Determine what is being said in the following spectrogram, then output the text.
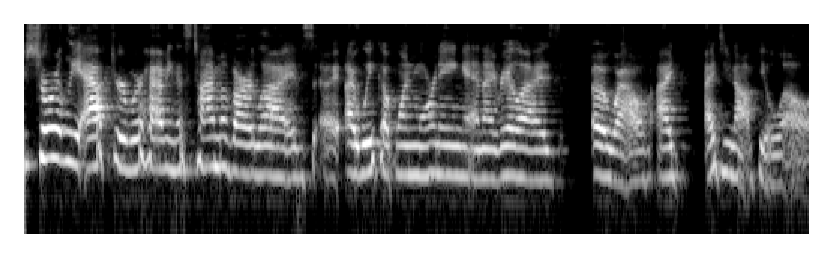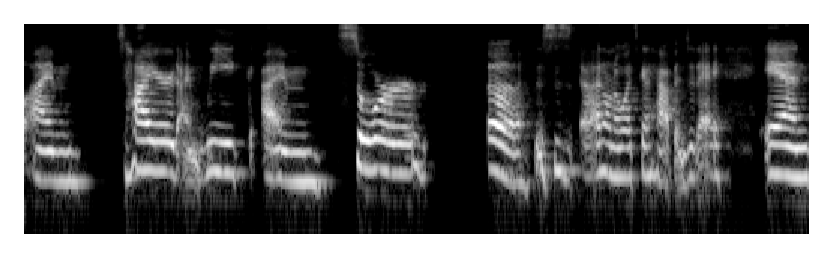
shortly after we're having this time of our lives, I, I wake up one morning and I realize, oh wow, I I do not feel well. I'm tired, I'm weak, I'm sore. Uh, this is I don't know what's going to happen today. And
